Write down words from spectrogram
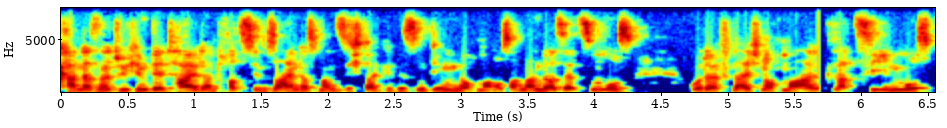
kann das natürlich im Detail dann trotzdem sein, dass man sich da gewissen Dingen nochmal auseinandersetzen muss oder vielleicht nochmal glatt ziehen muss.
